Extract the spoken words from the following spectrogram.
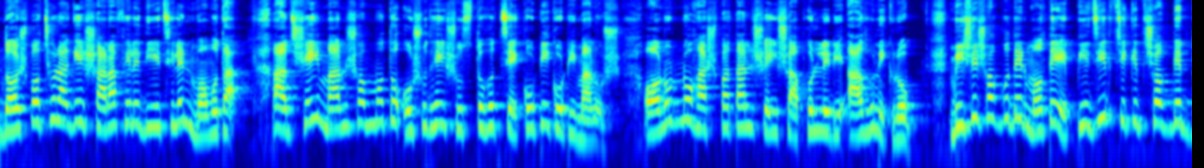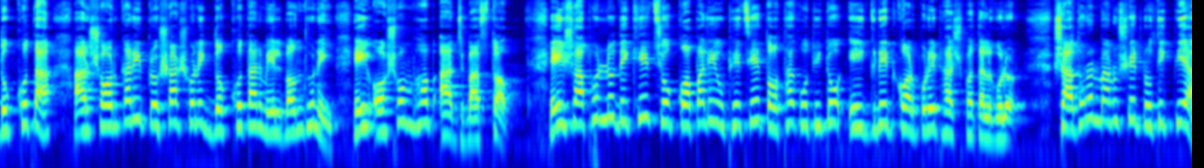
দশ বছর আগে সারা ফেলে দিয়েছিলেন মমতা। আজ সেই মানসম্মত ওষুধেই সুস্থ হচ্ছে কোটি কোটি মানুষ। অনন্য হাসপাতাল সেই সাফল্যেরই আধুনিক রূপ। বিশেষজ্ঞদের মতে, পিজির চিকিৎসকদের দক্ষতা আর সরকারি প্রশাসনিক দক্ষতার মেলবন্ধনেই এই অসম্ভব আজ বাস্তব। এই সাফল্য দেখে চোখ কপালে উঠেছে তথাকথিত এ গ্রেড কর্পোরেট হাসপাতালগুলোর। সাধারণ মানুষের প্রতিক্রিয়া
